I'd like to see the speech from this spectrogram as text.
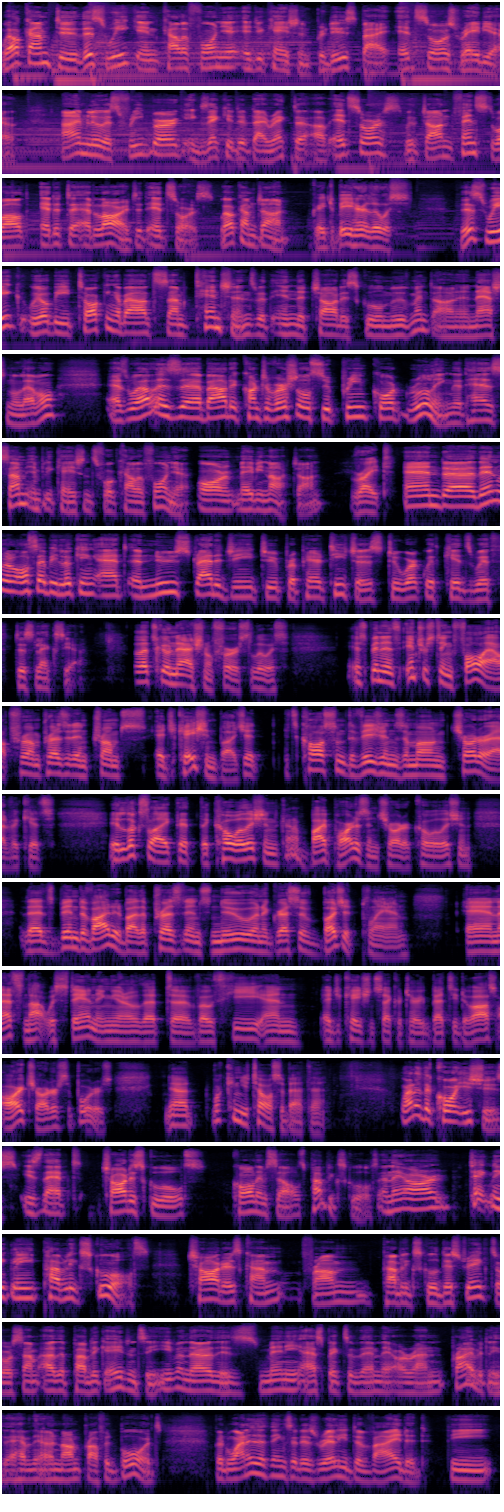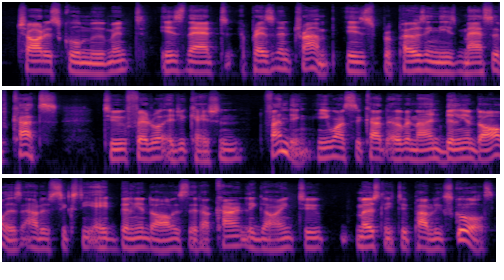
Welcome to This Week in California Education, produced by EdSource Radio. I'm Louis Freedberg, Executive Director of EdSource, with John Fensterwald, Editor at Large at EdSource. Welcome, John. Great to be here, Louis. This week, we'll be talking about some tensions within the charter school movement on a national level, as well as about a controversial Supreme Court ruling that has some implications for California, or maybe not, John. Right. And uh, then we'll also be looking at a new strategy to prepare teachers to work with kids with dyslexia. Let's go national first, Louis. It's been an interesting fallout from President Trump's education budget. It's caused some divisions among charter advocates. It looks like that the coalition, kind of bipartisan charter coalition, that's been divided by the president's new and aggressive budget plan. And that's notwithstanding, you know, that uh, both he and Education Secretary Betsy DeVos are charter supporters. Now, what can you tell us about that? One of the core issues is that charter schools call themselves public schools, and they are technically public schools. Charters come from public school districts or some other public agency, even though there's many aspects of them they are run privately. They have their own nonprofit boards. But one of the things that has really divided the charter school movement is that President Trump is proposing these massive cuts to federal education funding. He wants to cut over $9 billion out of $68 billion that are currently going to mostly to public schools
